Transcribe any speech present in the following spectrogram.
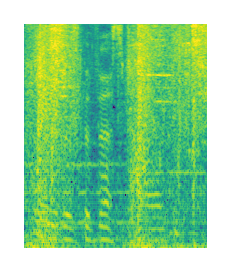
Favors the versatile.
